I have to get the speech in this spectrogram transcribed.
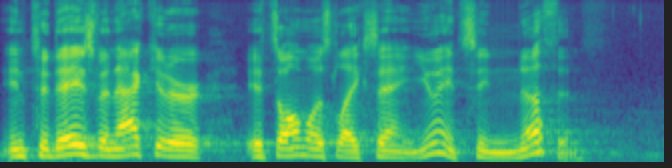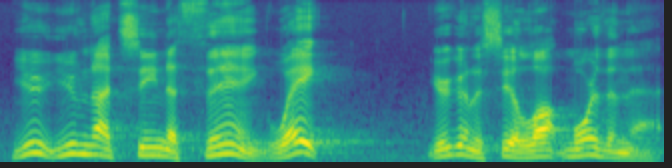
In today's vernacular, it's almost like saying, you ain't seen nothing. You, you've not seen a thing. Wait, You're going to see a lot more than that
